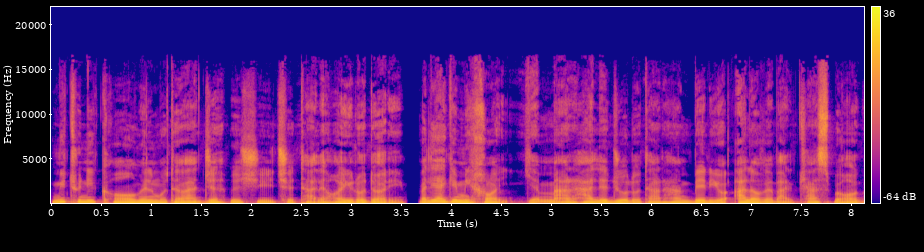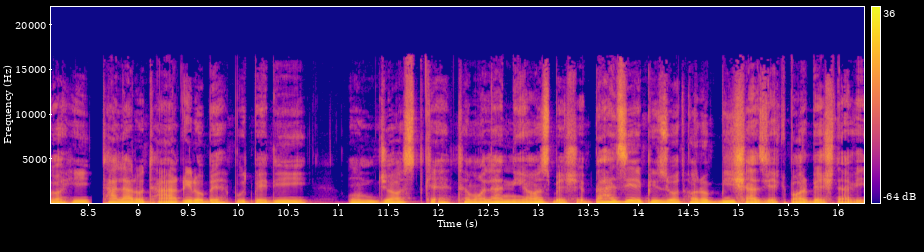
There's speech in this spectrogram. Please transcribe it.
می‌تونی کامل متوجه بشی چه تله هایی رو داری. ولی اگه می‌خوای یه مرحله جلوتر هم بری و علاوه بر کسب آگاهی تله رو تغییر و بهبود بدی اونجاست که احتمالا نیاز بشه بعضی اپیزودها رو بیش از یک بار بشنوی.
